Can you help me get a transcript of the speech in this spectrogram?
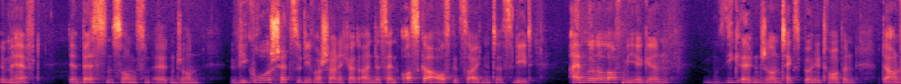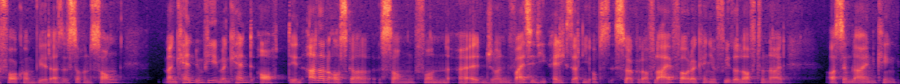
im Heft der besten Songs von Elton John, wie groß schätzt du die Wahrscheinlichkeit ein, dass ein Oscar ausgezeichnetes Lied I'm Gonna Love Me Again, Musik Elton John, Text Bernie Taupin, darin vorkommen wird? Also ist doch ein Song, man kennt irgendwie, man kennt auch den anderen Oscar-Song von äh, Elton John. Weiß ich ehrlich gesagt nicht, ob es Circle of Life war oder Can You Feel the Love Tonight aus dem Lion King.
